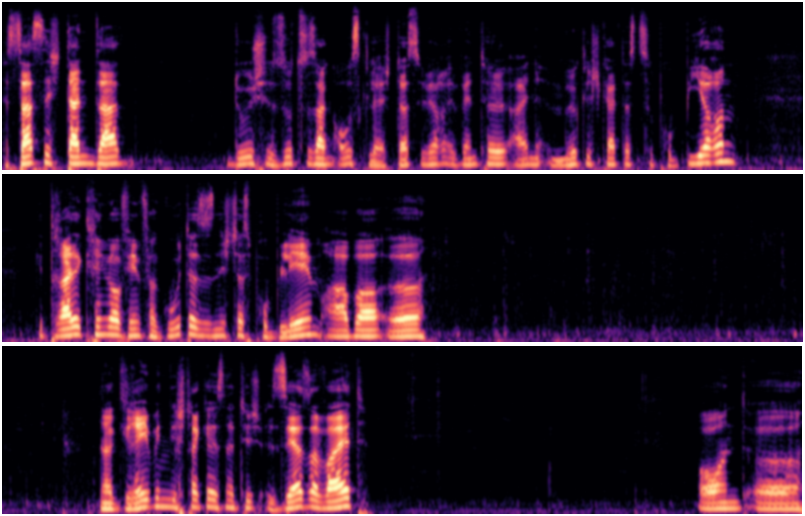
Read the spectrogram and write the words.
Dass das sich dann dadurch sozusagen ausgleicht. Das wäre eventuell eine Möglichkeit, das zu probieren. Getreide kriegen wir auf jeden Fall gut, das ist nicht das Problem, aber äh, na, Gräben, die Strecke ist natürlich sehr, sehr weit. Und äh,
